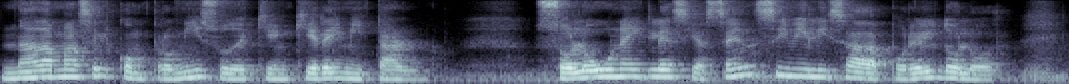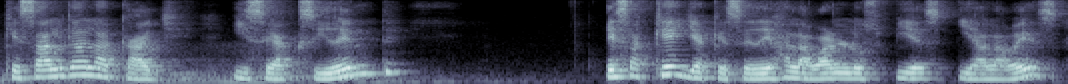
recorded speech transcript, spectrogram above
nada más el compromiso de quien quiere imitarlo. Solo una iglesia sensibilizada por el dolor, que salga a la calle y se accidente, es aquella que se deja lavar los pies y a la vez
